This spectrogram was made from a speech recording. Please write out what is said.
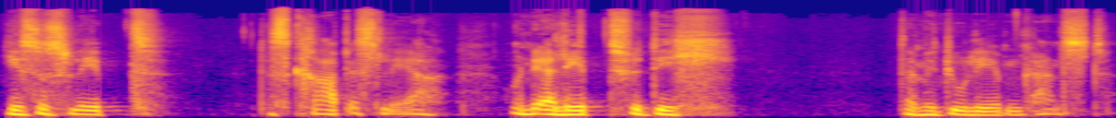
Jesus lebt. Das Grab ist leer und er lebt für dich damit du leben kannst.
